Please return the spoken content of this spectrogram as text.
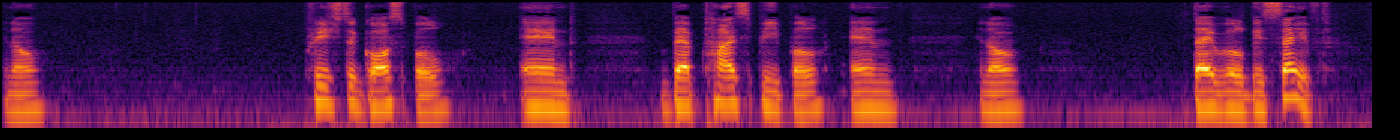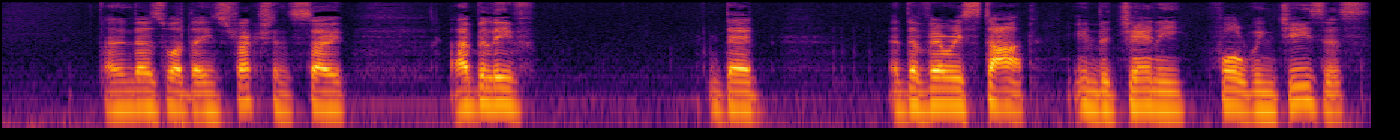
you know preach the gospel and baptize people and you know they will be saved. I think those were the instructions. So i believe that at the very start in the journey following jesus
